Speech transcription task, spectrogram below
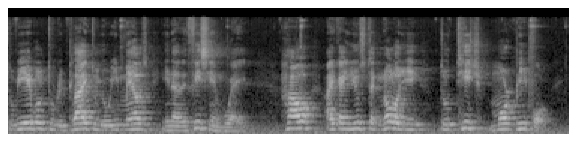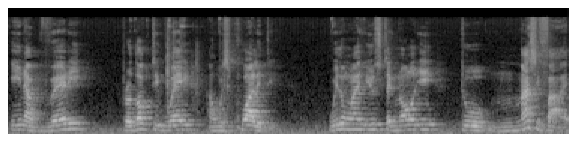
to be able to reply to your emails in an efficient way, how I can use technology to teach more people in a very productive way and with quality. We don't want to use technology to massify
